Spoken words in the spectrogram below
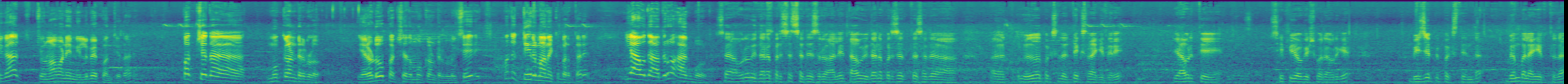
ಈಗ ಚುನಾವಣೆ ನಿಲ್ಲಬೇಕು ಅಂತಿದ್ದಾರೆ. ಪಕ್ಷದ ಮುಖಂಡರುಗಳು ಎರಡೂ ಪಕ್ಷದ ಮುಖಂಡರುಗಳು ಸೇರಿ ಒಂದು ತೀರ್ಮಾನಕ್ಕೆ ಬರ್ತಾರೆ. ಯಾವುದಾದ್ರೂ ಆಗ್ಬೋದು. ಸರ್ ಅವರು ವಿಧಾನ ಪರಿಷತ್ ಸದಸ್ಯರು. ಅಲ್ಲಿ ತಾವು ವಿಧಾನ ಪರಿಷತ್ ಸದ ವಿರೋಧ ಪಕ್ಷದ ಅಧ್ಯಕ್ಷರಾಗಿದ್ದೀರಿ. ಯಾವ ರೀತಿ ಸಿ ಪಿ ಯೋಗೇಶ್ವರ್ ಅವರಿಗೆ ಬಿ ಜೆ ಪಿ ಪಕ್ಷದಿಂದ ಬೆಂಬಲ ಇರ್ತದೆ?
